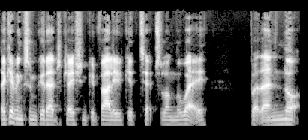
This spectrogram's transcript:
they're giving some good education, good value, good tips along the way, but they're not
